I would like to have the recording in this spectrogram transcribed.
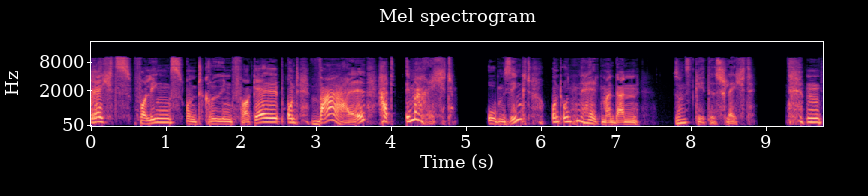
Rechts vor links und grün vor gelb und Wahl hat immer recht. Oben sinkt und unten hält man dann, sonst geht es schlecht. Hm,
